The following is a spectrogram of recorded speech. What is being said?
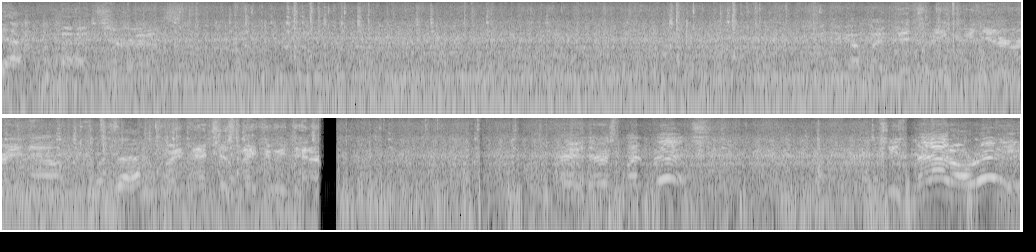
Yeah. it sure is. I got my bitch making me dinner right now. What's that? My bitch is making me dinner. Hey, there's my bitch. She's mad already.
